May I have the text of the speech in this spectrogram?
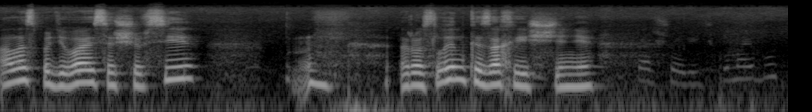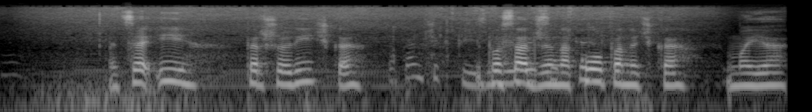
Але сподіваюся, що всі рослинки захищені. Це і першорічка, посаджена копаночка моя,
